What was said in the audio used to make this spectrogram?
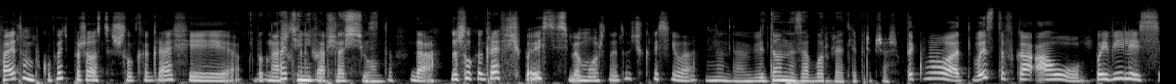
Поэтому покупайте, пожалуйста, шелкографии Покупайте вообще все. Да. Но шелкографию еще повесить себе можно, это очень красиво. Ну да, бетонный забор вряд ли припрешь. Так вот, выставка АУ. Появились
